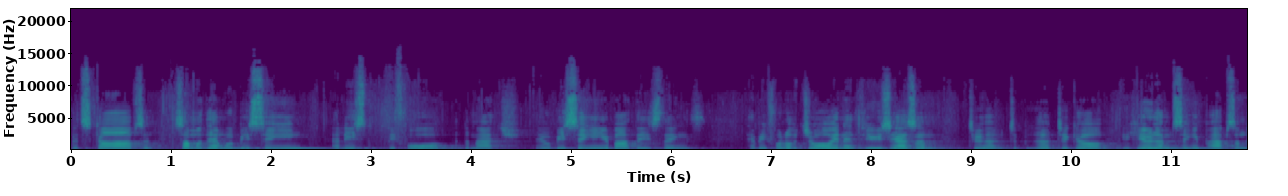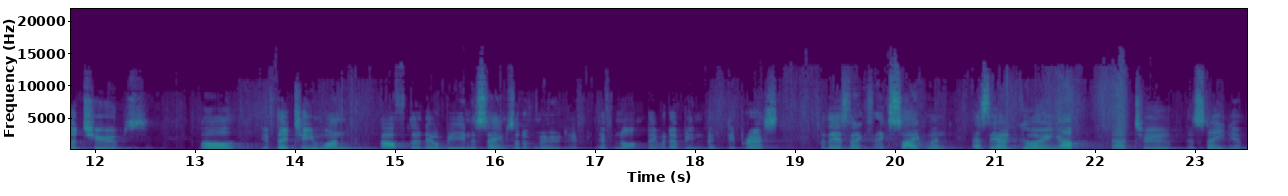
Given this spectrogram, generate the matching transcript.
with scarves, and some of them would be singing, at least before the match, they would be singing about these things. They'd be full of joy and enthusiasm to, uh, to, uh, to go. You hear them singing perhaps on the tubes. Well, if their team won after, they would be in the same sort of mood. If, if not, they would have been a bit depressed. But there's that excitement as they are going up uh, to the stadium.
